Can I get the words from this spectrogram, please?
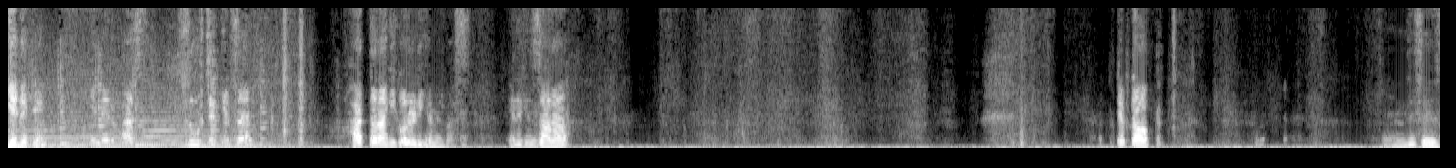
ये देखें ये मेरे पास सूट जैकेट्स हैं हर तरह की क्वालिटी है मेरे पास ये देखें ज्यादा tip top and this is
